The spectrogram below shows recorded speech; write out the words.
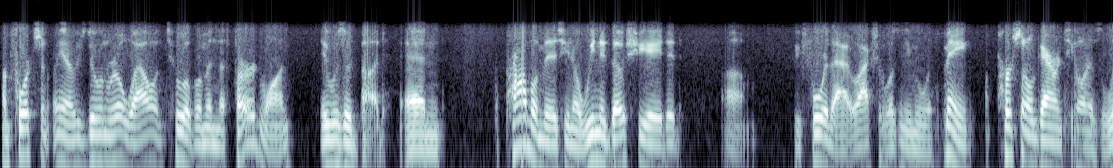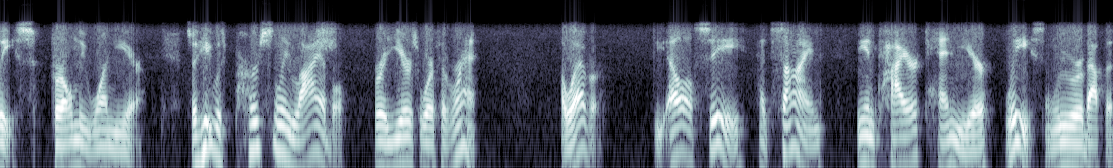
Unfortunately, you know, he was doing real well in two of them, and the third one, it was a dud. And the problem is, you know, we negotiated um, before that. Well, actually, it wasn't even with me. A personal guarantee on his lease for only one year, so he was personally liable for a year's worth of rent. However, the LLC had signed the entire 10 year lease. And we were about the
